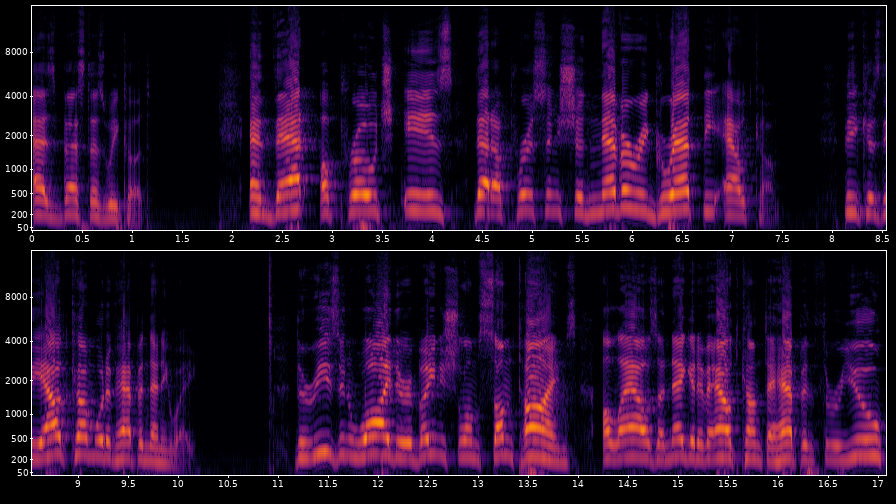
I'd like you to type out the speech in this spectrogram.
as best as we could. And that approach is that a person should never regret the outcome because the outcome would have happened anyway. The reason why the Ribono Shel Olam sometimes allows a negative outcome to happen through you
